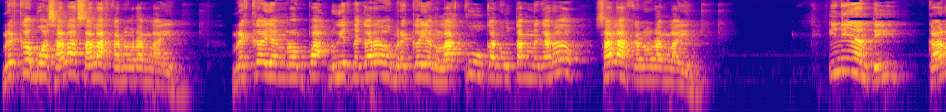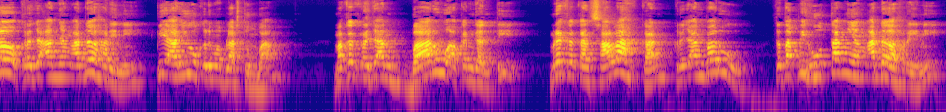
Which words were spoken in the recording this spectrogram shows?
Mereka buat salah, salahkan orang lain. Mereka yang rompak duit negara, mereka yang lakukan utang negara, salahkan orang lain. Ini nanti, kalau kerajaan yang ada hari ini, PRU ke-15 tumbang, maka kerajaan baru akan ganti, mereka akan salahkan kerajaan baru. Tetapi hutang yang ada hari ini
